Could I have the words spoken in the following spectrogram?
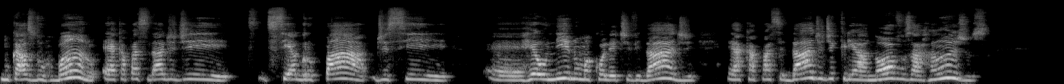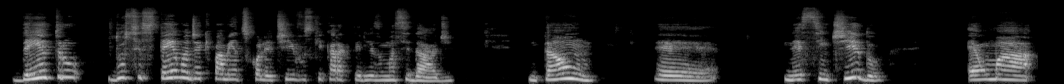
no caso do urbano, é a capacidade de, se agrupar, de se é, reunir numa coletividade, é a capacidade de criar novos arranjos dentro do sistema de equipamentos coletivos que caracteriza uma cidade. Então, é, nesse sentido, é, uma,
